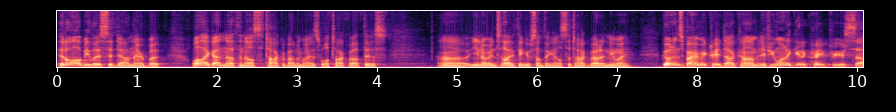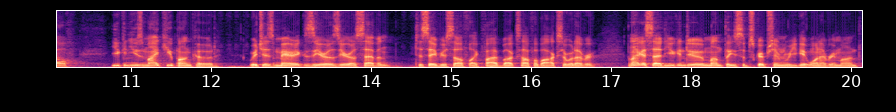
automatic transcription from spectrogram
It'll all be listed down there, but while I got nothing else to talk about, I might as well talk about this uh, you know, until I think of something else to talk about anyway. Go to inspiremecrate.com, and if you want to get a crate for yourself, you can use my coupon code, which is MAREK007, to save yourself like five bucks off a box or whatever. And like I said, you can do a monthly subscription where you get one every month,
